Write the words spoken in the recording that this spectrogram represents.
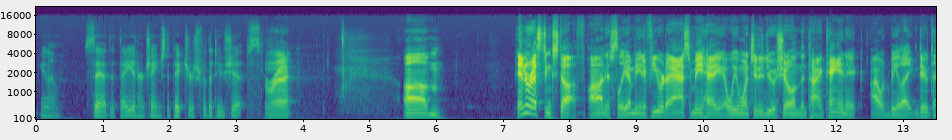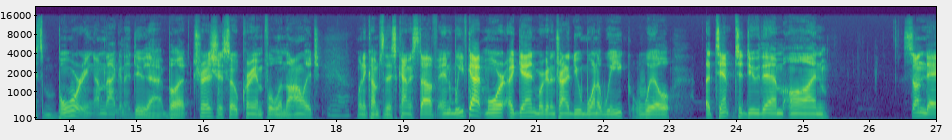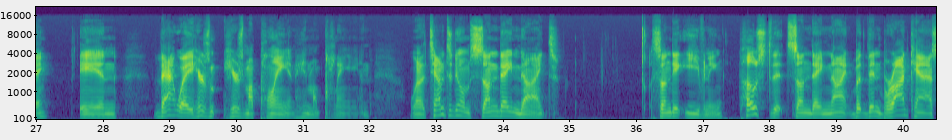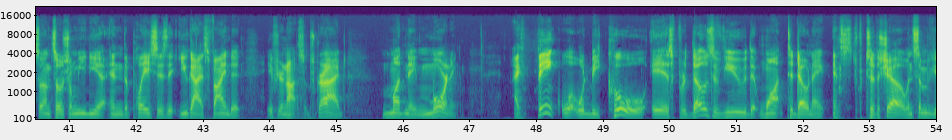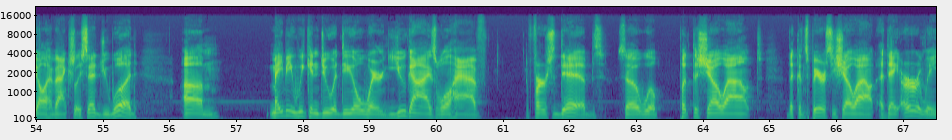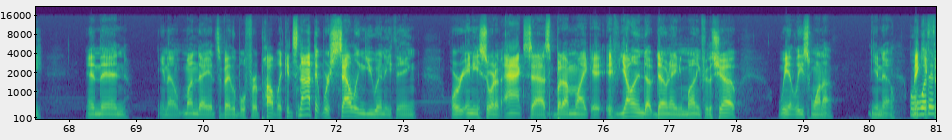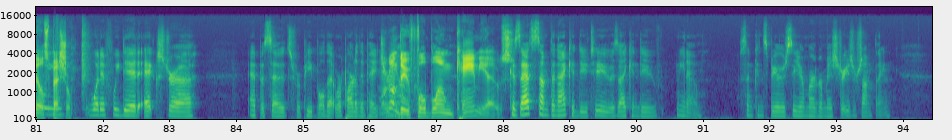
you know, said that they interchanged the pictures for the two ships. Right. Um interesting stuff, honestly. I mean, if you were to ask me, "Hey, we want you to do a show on the Titanic," I would be like, "Dude, that's boring. I'm not going to do that." But Trish is so cram full of knowledge Yeah. when it comes to this kind of stuff. And we've got more again, we're going to try to do one a week. We'll attempt to do them on Sunday and that way here's here's my plan. Here's my plan. We're going to attempt to do them Sunday night, Sunday evening, post it Sunday night, but then broadcast on social media and the places that you guys find it if you're not subscribed Monday morning. I think what would be cool is for those of you that want to donate and to the show, and some of y'all have actually said you would, um, maybe we can do a deal where you guys will have first dibs. So we'll put the show out, the conspiracy show out a day early, and then, you know, Monday it's available for a public. It's not that we're selling you anything or any sort of access, but I'm like, if y'all end up donating money for the show, we at least want to, you know, Well, make you feel we- special. What if we did extra episodes for people that were part of the Patreon? We're gonna do full blown cameos. Because that's something I could do too. Is I can do you know some conspiracy or murder mysteries or something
